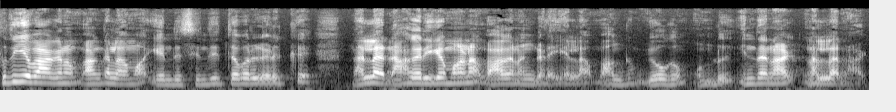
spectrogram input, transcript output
புதிய வாகனம் வாங்கலாமா என்று சிந்தித்தவர்களுக்கு நல்ல நாகரிகமான வாகனங்களை எல்லாம் வாங்கும் யோகம் உண்டு. இந்த நாள் நல்ல நாள்.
